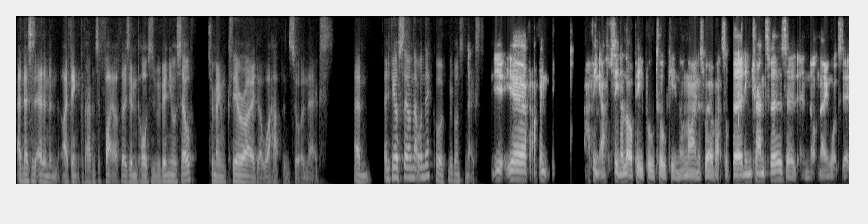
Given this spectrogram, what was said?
And there's this element, I think, of having to fight off those impulses within yourself to remain clear eyed about what happens sort of next. Um, anything else to say on that one, Nick, or move on to the next? Yeah, I think I think I've seen a lot of people talking online as well about sort of burning transfers and, and not knowing what to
